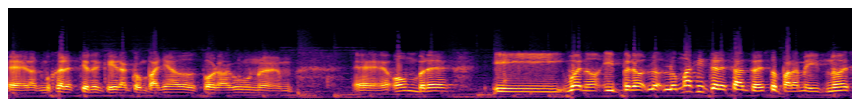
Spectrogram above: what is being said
eh, las mujeres tienen que ir acompañados por algún em, eh, hombre y bueno, y pero lo, lo más interesante de esto para mí no es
